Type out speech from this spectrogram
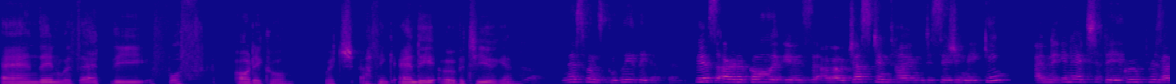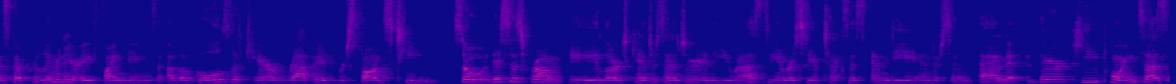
And then with that, the fourth article, which I think Andy, over to you again. And this one's completely different. This article is about just in time decision making and in it, the group presents the preliminary findings of a goals of care rapid response team. So, this is from a large cancer center in the US, the University of Texas MD Anderson. And their key points, as,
